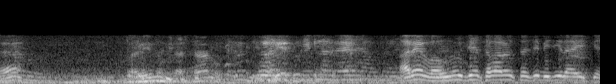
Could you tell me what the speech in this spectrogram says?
હે? ધણીનું શાસ્ત્રાનું અરે વહુનું જે થવાનું થશે બીજી લાવી છે.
